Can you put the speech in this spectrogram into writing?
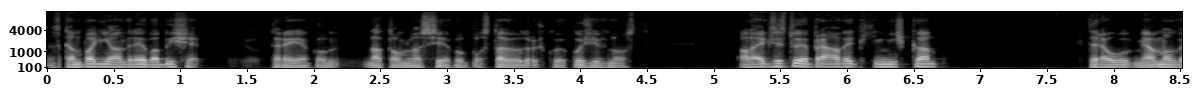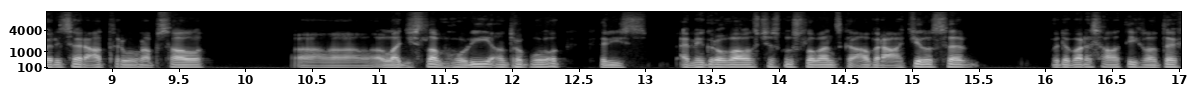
z kampaní Andreje Babiše, který jako na tomhle si jako postavil trošku jako živnost. Ale existuje právě knížka, kterou já mám velice rád, kterou napsal uh, Ladislav Holý, antropolog, který emigroval z Československa a vrátil se v 90. letech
